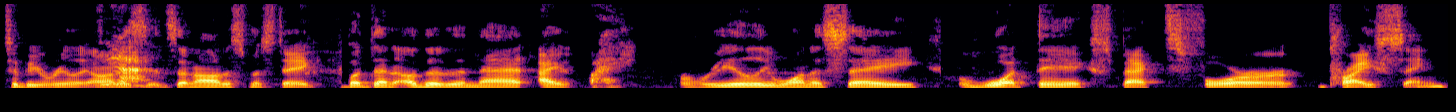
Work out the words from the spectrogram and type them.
To be really honest, yeah. it's an honest mistake. But then, other than that, I, I really want to say what they expect for pricing.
